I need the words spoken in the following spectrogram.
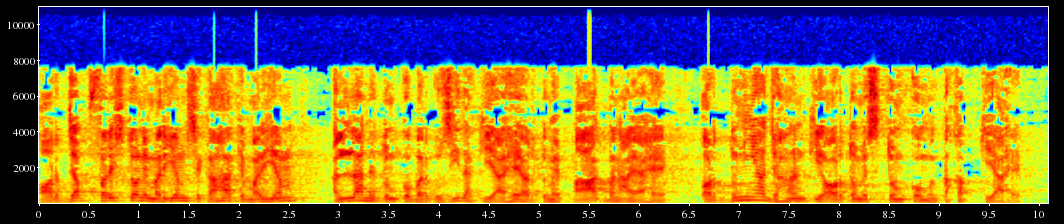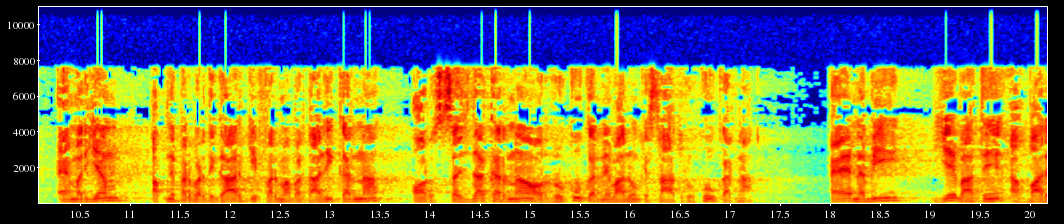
और जब फरिश्तों ने मरियम से कहा कि मरियम अल्लाह ने तुमको बरगुजीदा किया है और तुम्हें पाक बनाया है और दुनिया जहान की औरतों में से तुमको मुंतखब किया है। ए मरियम, अपने परवरदिगार की फर्मा बरदारी करना और सजदा करना और रुकू करने वालों के साथ रुकू करना। ए नबी, ये बातें अखबार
